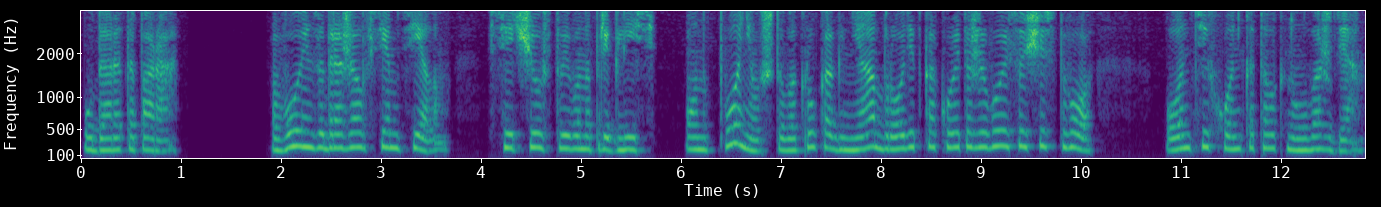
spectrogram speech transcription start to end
удара топора. Воин задрожал всем телом, все чувства его напряглись, Он понял, что вокруг огня бродит какое-то живое существо. Он тихонько толкнул вождя.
